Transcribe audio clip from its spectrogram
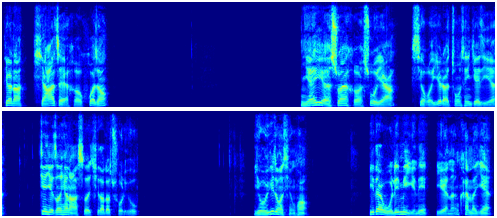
第二呢狭窄和扩张。粘液栓和树芽、小叶的终身结节，间接征象呢是气道的储留。有一种情况，一点五厘米以内也能看得见，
